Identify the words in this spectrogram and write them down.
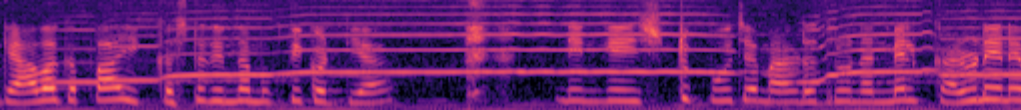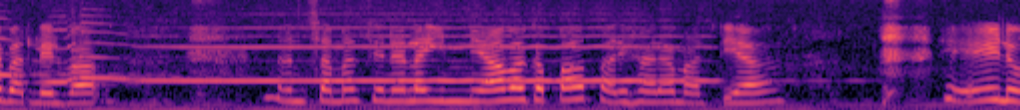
ನನಗೆ ಯಾವಾಗಪ್ಪ ಈ ಕಷ್ಟದಿಂದ ಮುಕ್ತಿ ಕೊಡ್ತೀಯ? ನಿನಗೆ ಇಷ್ಟು ಪೂಜೆ ಮಾಡಿದ್ರು ನನ್ನ ಮೇಲೆ ಕರುಣೆನೇ ಬರಲಿಲ್ವಾ? ನನ್ನ ಸಮಸ್ಯೆನೆಲ್ಲ ಇನ್ಯಾವಾಗಪ್ಪ ಪರಿಹಾರ ಮಾಡ್ತೀಯ? ಹೇಳು,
